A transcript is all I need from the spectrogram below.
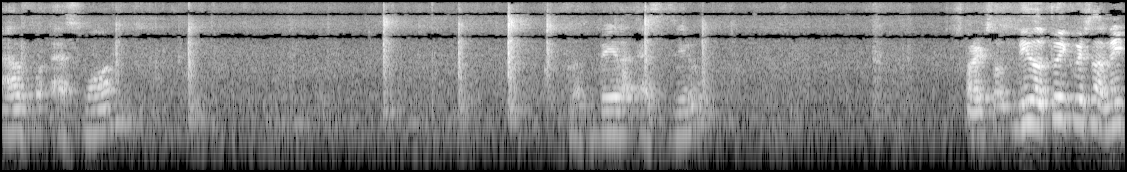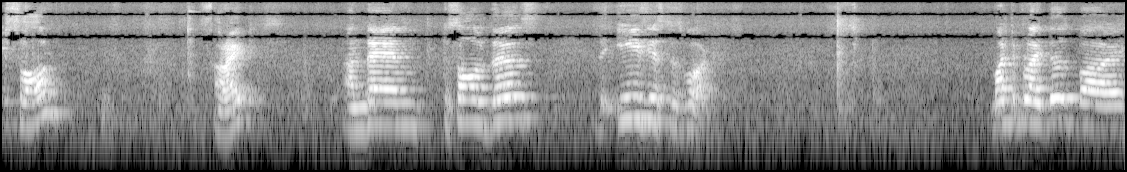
Alpha S1 plus beta S0. Alright, so these are two equations I need to solve. Alright, and then to solve this, the easiest is what? Multiply this by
